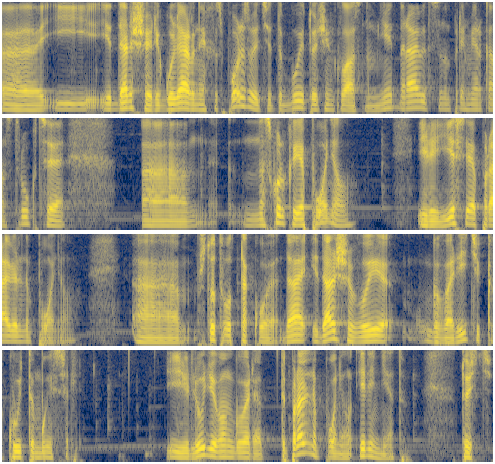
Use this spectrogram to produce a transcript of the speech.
и, и дальше регулярно их использовать, это будет очень классно. Мне нравится, например, конструкция, насколько я понял, или если я правильно понял, что-то вот такое, да, и дальше вы говорите какую-то мысль, и люди вам говорят, ты правильно понял или нет. То есть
